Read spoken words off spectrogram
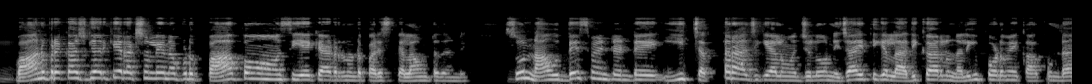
ఉమ్, భానుప్రకాష్ గారికే రక్షణ లేనప్పుడు పాపం సిఏ క్యాడర్ నుండి పరిస్థితి ఎలా ఉంటదండి? సో నా ఉద్దేశం ఏంటంటే ఈ చెత్త రాజకీయాల మధ్యలో నిజాయితీ గల అధికారులు నలిగిపోవడమే కాకుండా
